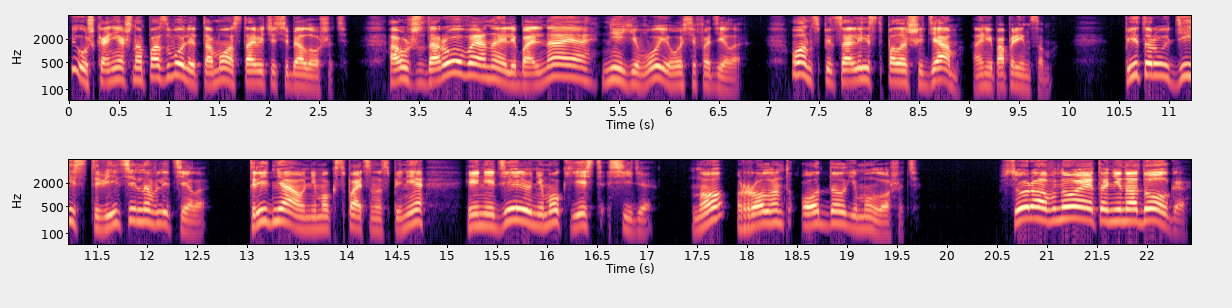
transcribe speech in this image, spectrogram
и уж, конечно, позволит тому оставить у себя лошадь. А уж здоровая она или больная, не его Иосифа дело. Он специалист по лошадям, а не по принцам. Питеру действительно влетело. Три дня он не мог спать на спине и неделю не мог есть сидя. Но Роланд отдал ему лошадь. «Все равно это ненадолго»,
